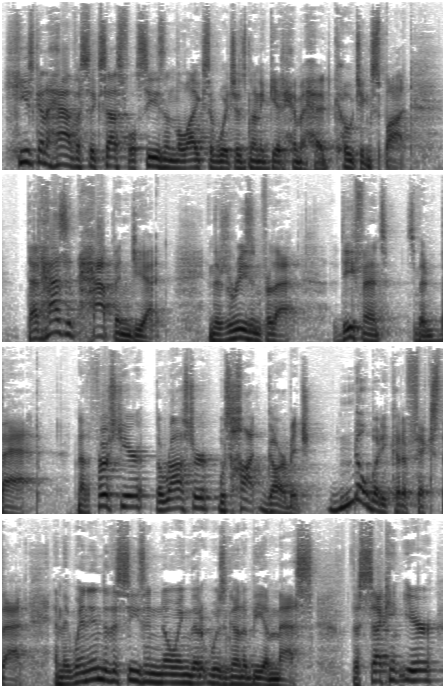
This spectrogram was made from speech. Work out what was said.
he's going to have a successful season, the likes of which is going to get him a head coaching spot. That hasn't happened yet, and there's a reason for that. The defense has been bad. Now, the first year, the roster was hot garbage. Nobody could have fixed that. And they went into the season knowing that it was going to be a mess. The second year,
